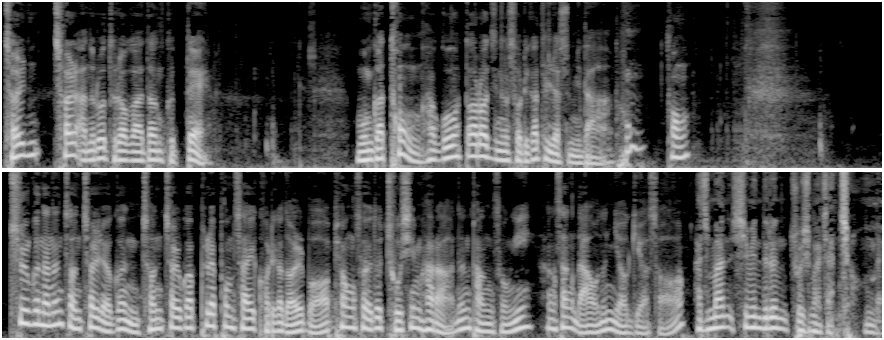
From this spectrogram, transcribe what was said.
전철 안으로 들어가던 그때 뭔가 통 하고 떨어지는 소리가 들렸습니다. 통? 통. 출근하는 전철역은 전철과 플랫폼 사이 거리가 넓어 평소에도 조심하라는 방송이 항상 나오는 역이어서 하지만 시민들은 조심하지 않죠. 네.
